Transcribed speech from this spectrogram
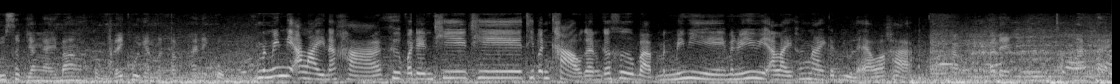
รู้สึกยังไงบ้างผมได้คุยกันมาภายในกลุ่ม มันไม่มีอะไรนะคะ คือประเด็นที่ที่ที่เป็นข่าวกันก็คือแบบมันไม่มีมันไม่มีอะไรข้างในกันอยู่แล้วอะค่ะครับประเด็นงานแต่ง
